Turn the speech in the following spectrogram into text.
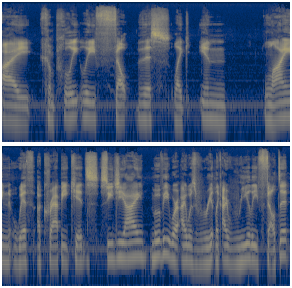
i completely felt this like in line with a crappy kids cgi movie where i was real like i really felt it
